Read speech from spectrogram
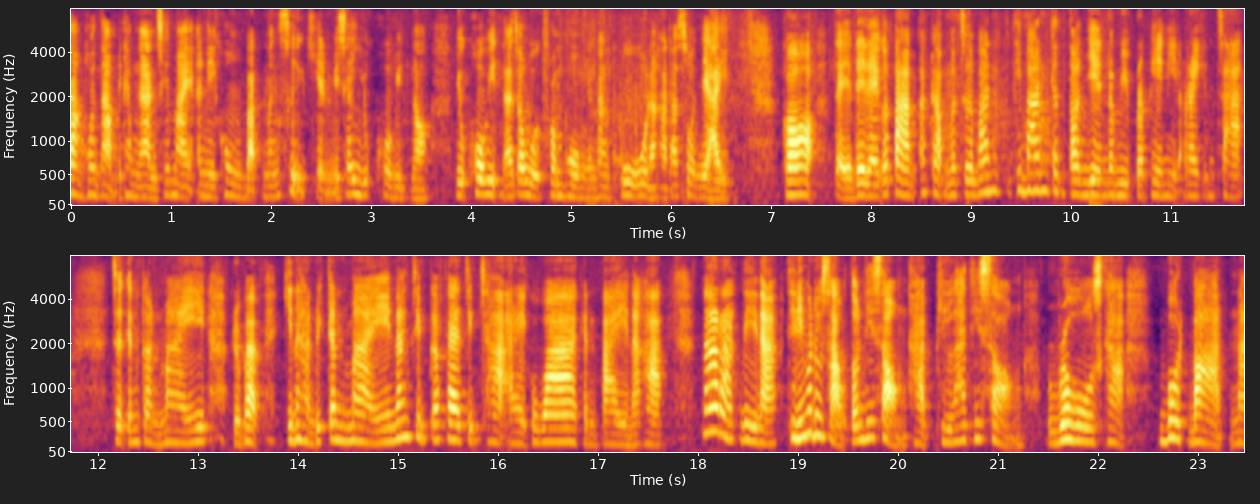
ต่างคนต่างไปทำงานใช่ไหม อันนี้คงแบบหนังสือเขียนไม่ใช่ยุคโควิดเนาะ ยุคโควิดน่าจะ work from home กันทั้งคู่นะคะ ถ้าส่วนใหญ่ ก็แต่ใด ๆ ก็ตามกลับมาเจอบ้านที่บ้านกันตอนเย็นเรามีประเพณีอะไรกันจ้าเจอกันก่อนไหม หรือแบบกินอาหารด้วยกันไหม นั่งจิบกาแฟจิบชาอะไรก็ว่ากันไปนะคะ น่ารักดีนะ ทีนี้มาดูเสาต้นที่ 2 ค่ะ พิลล่าที่ 2 roles ค่ะ บทบาทใน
